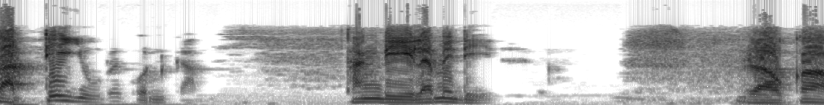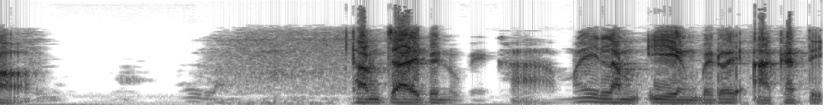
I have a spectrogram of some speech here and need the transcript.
สัตว์ที่อยู่ด้วยผลกรรม ทั้งดีและไม่ดี เราก็ทำใจเป็นอุเบกขา ไม่ลำเอียงไปด้วยอาคติ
